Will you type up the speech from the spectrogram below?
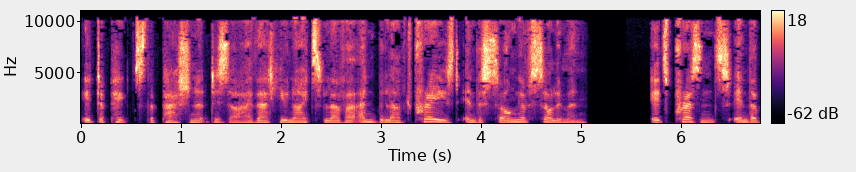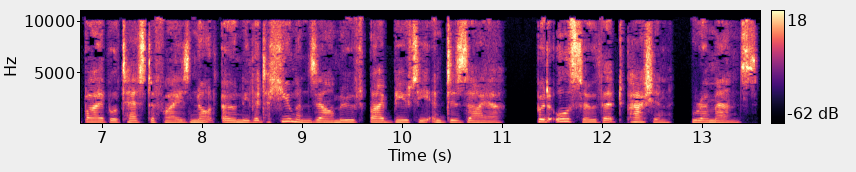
it depicts the passionate desire that unites lover and beloved praised in the Song of Solomon. Its presence in the Bible testifies not only that humans are moved by beauty and desire, but also that passion, romance,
